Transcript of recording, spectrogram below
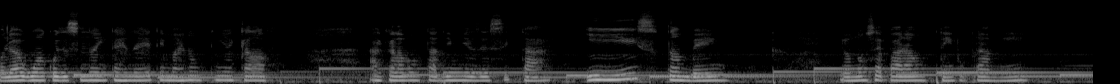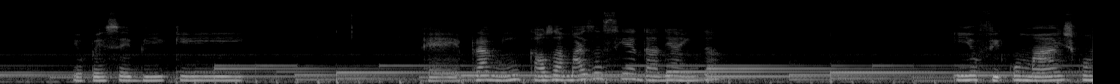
Olhar alguma coisa assim na internet, mas não tinha aquela aquela vontade de me exercitar. E isso também, eu não separar um tempo para mim, eu percebi que é, para mim causa mais ansiedade ainda e eu fico mais com,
